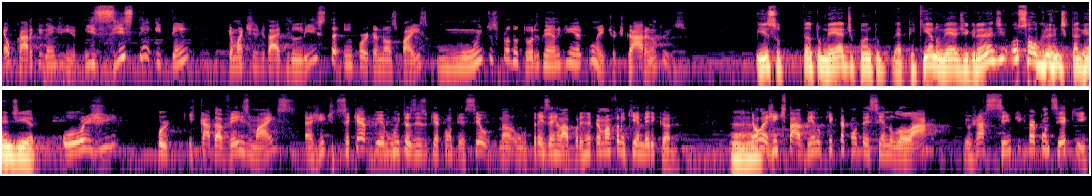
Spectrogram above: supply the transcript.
é o cara que ganha dinheiro. Existem e tem, que é uma atividade lista e importante no nosso país, muitos produtores ganhando dinheiro com leite. Eu te garanto isso. Isso tanto médio quanto é, pequeno, médio e grande, ou só o grande que está ganhando dinheiro? Hoje, por, e cada vez mais, a gente. Você quer ver muitas vezes o que aconteceu? Na, o 3R lá, por exemplo, é uma franquia americana. Uhum. Então a gente está vendo o que está acontecendo lá. Eu já sei o que, que vai acontecer aqui.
